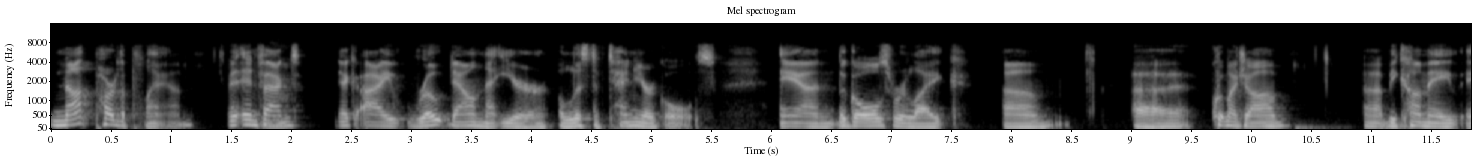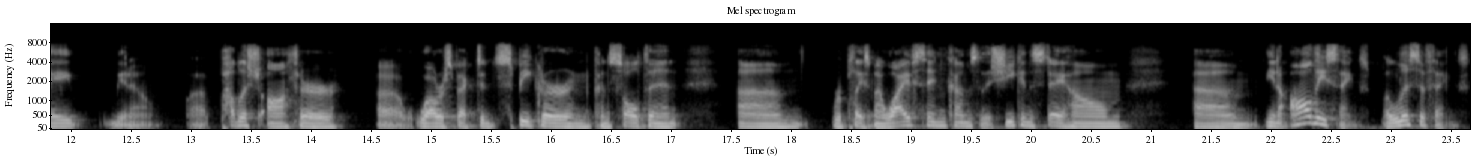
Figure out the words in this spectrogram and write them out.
not part of the plan. In- In fact, Nick, I wrote down that year a list of ten year goals, and the goals were like um, uh, quit my job, uh, become a a you know uh, published author, uh, well respected speaker and consultant, um, replace my wife's income so that she can stay home, um, you know all these things, a list of things,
